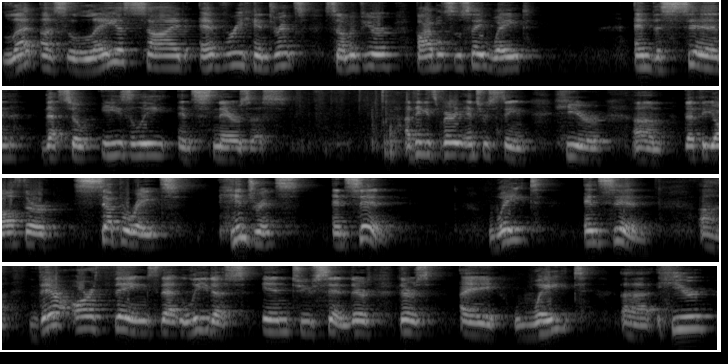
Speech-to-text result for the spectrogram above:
let us lay aside every hindrance. Some of your Bibles will say wait, and the sin that so easily ensnares us. I think it's very interesting here um, that the author separates hindrance and sin, weight and sin. Uh, there are things that lead us into sin. There's there's a weight uh, here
